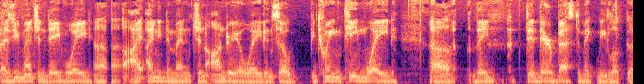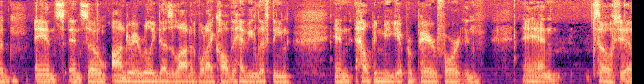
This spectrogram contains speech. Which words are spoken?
as you mentioned, Dave Wade, I, I need to mention Andrea Wade, and so between Team Wade, uh, they did their best to make me look good, and and so Andre really does a lot of what I call the heavy lifting, and helping me get prepared for it, and and so yeah,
